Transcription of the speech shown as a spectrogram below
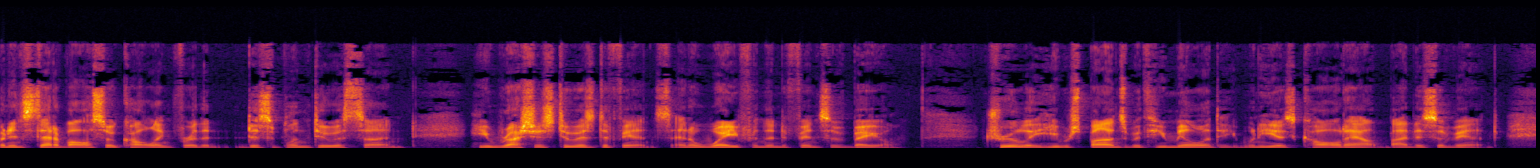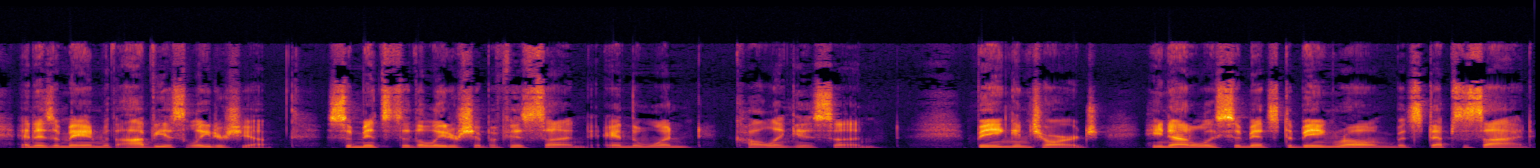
but instead of also calling for the discipline to his son, he rushes to his defense and away from the defense of Baal. Truly, he responds with humility when he is called out by this event, and as a man with obvious leadership, submits to the leadership of his son and the one calling his son. Being in charge, he not only submits to being wrong, but steps aside,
